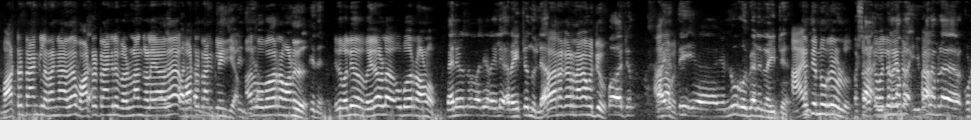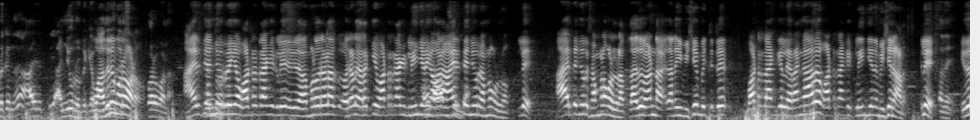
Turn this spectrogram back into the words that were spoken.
വാട്ടർ ടാങ്കിൽ ഇറങ്ങാതെ വാട്ടർ ടാങ്കിൽ വെള്ളം കളയാതെ വാട്ടർ ടാങ്ക് ക്ലീൻ ചെയ്യാം. അതിനുള്ള ഉപകരണമാണ് ഇത്. ഇത് വലിയ വിലയുള്ള ഉപകരണമാണോ? വില ഒന്നും വലിയ റേറ്റ് ഒന്നുമില്ല സാധാരണക്കാരനാകാൻ പറ്റുമോ? പറ്റും. ആയിരത്തി എണ്ണൂറ് രൂപയാണ് റേറ്റ്. ആയിരത്തി എണ്ണൂറ് രൂപയേ ഉള്ളൂ. പക്ഷെ ഇവിടെ റേറ്റ്. നമ്മ- നമ്മൾ കൊടുക്കുന്നത് ആയിരത്തി അഞ്ഞൂറ് രൂപയ്ക്ക്. ഓ, അതിലും കുറവാണോ? കുറവാണ്. ആയിരത്തി അഞ്ഞൂറ് രൂപയ്ക്ക് വാട്ടർ ടാങ്ക് ക്ലീൻ നമ്മൾ ഒരാളെ ഒരാളെ ഇറക്കി വാട്ടർ ടാങ്ക് ക്ലീൻ ചെയ്യണമെങ്കിൽ ആയിരത്തി അഞ്ഞൂറ് നമ്മൾ കൊടുക്കണം അല്ലേ? ആയിരത്തി അഞ്ഞൂറ് ശമ്പളം കൊടുക്കണം. അതായത് വേണ്ട ഇതാണ് ഈ മിഷീൻ വെച്ചിട്ട് വാട്ടർ ടാങ്കിൽ ഇറങ്ങാതെ വാട്ടർ ടാങ്ക് ക്ലീൻ ചെയ്യുന്ന മെഷീനാണ് അല്ലേ? ഇത്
